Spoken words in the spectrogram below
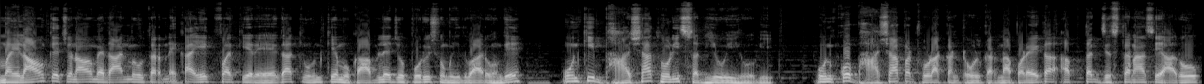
महिलाओं के चुनाव मैदान में उतरने का एक फ़र्क ये रहेगा कि उनके मुकाबले जो पुरुष उम्मीदवार होंगे, उनकी भाषा थोड़ी सधी हुई होगी। उनको भाषा पर थोड़ा कंट्रोल करना पड़ेगा। अब तक जिस तरह से आरोप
